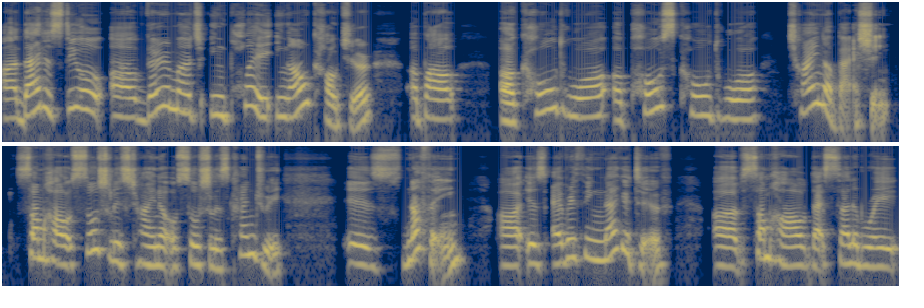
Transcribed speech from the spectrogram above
uh, that is still uh, very much in play in our culture about a Cold War, a post Cold War China bashing. Somehow, socialist China or socialist country is nothing, uh, is everything negative uh, somehow that celebrate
